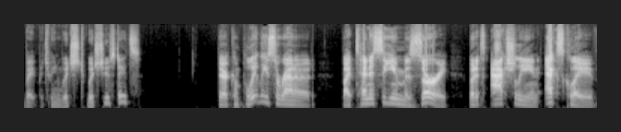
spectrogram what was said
wait, between which which two states? They're completely surrounded by Tennessee and Missouri, but it's actually an exclave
